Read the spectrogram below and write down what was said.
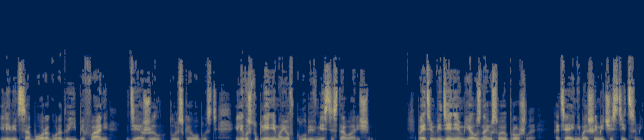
или вид собора города Епифани — где я жил, Тульская область, или выступление мое в клубе вместе с товарищем. По этим видениям я узнаю свое прошлое, хотя и небольшими частицами,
